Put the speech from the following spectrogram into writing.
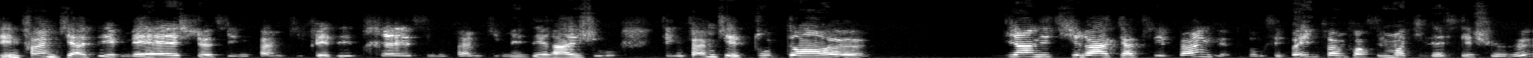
C'est une femme qui a des mèches, c'est une femme qui fait des traits, c'est une femme qui met des rajouts, c'est une femme qui est tout le temps euh, bien étirée à quatre épingles. Donc c'est pas une femme forcément qui laisse ses cheveux.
